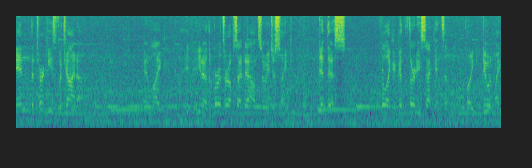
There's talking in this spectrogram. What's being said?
in the turkey's vagina. And like, it- you know, the birds are upside down, so he just like did this for like a good 30 seconds and would like do it and like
